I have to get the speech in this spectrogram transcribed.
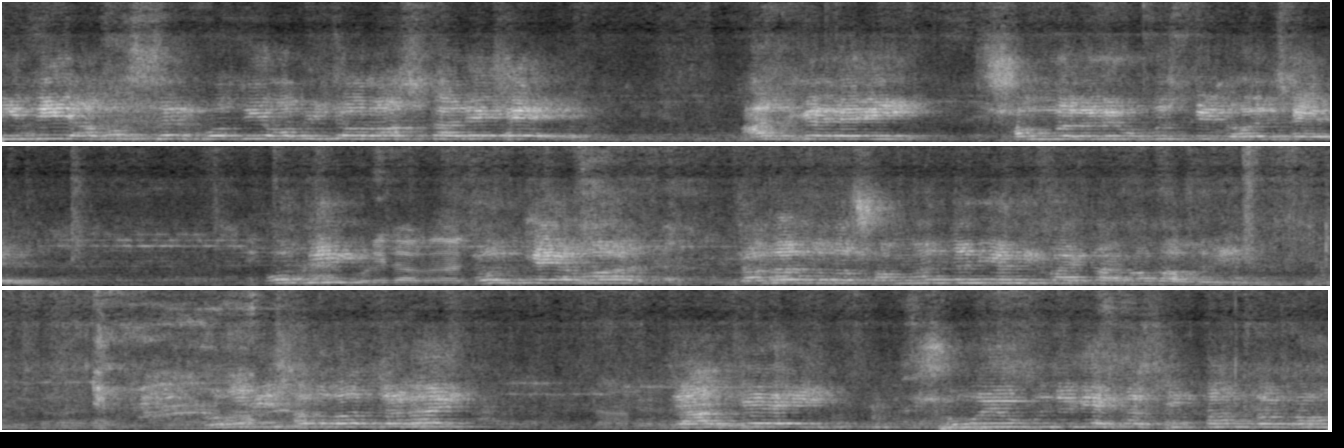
নীতি আদর্শের প্রতি অবিচল আস্থা রেখে আজকের এই সম্মেলনে উপস্থিত হয়েছেন। জনকে আমার যথাযথ সম্মান জানিয়ে আমি কয়েকটা কথা বলি। প্রথমেই সাধুবাদ জানাই যে আজকের এই সময় উপযোগী একটা সিদ্ধান্ত গ্রহণ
